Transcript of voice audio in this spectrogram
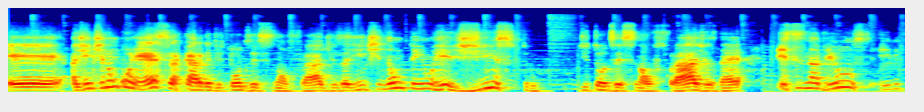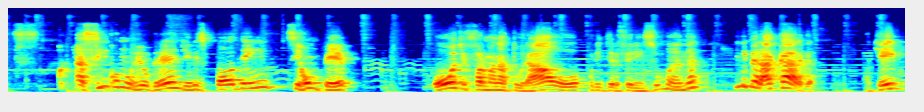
É, a gente não conhece a carga de todos esses naufrágios, a gente não tem o um registro de todos esses naufrágios, né? esses navios, eles, assim como o Rio Grande, eles podem se romper ou de forma natural ou por interferência humana e liberar a carga, ok?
